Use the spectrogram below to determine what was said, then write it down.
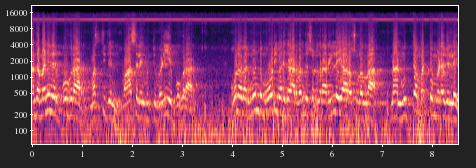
அந்த மனிதர் போகிறார் மஸ்ஜிதின் வாசலை விட்டு வெளியே போகிறார். போனவர் மீண்டும் ஓடி வருகிறார் வந்து சொல்கிறார் இல்லை யார சொல்லல்லா நான் முத்தம் மட்டும் விடவில்லை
